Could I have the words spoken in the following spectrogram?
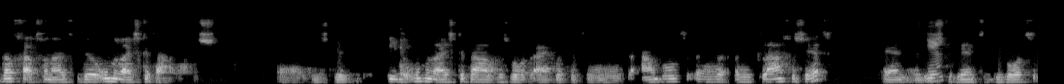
dat gaat vanuit de onderwijscatalogus. Uh, dus de, in de onderwijscatalogus wordt eigenlijk het, het aanbod klaargezet. En de ja. student die wordt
